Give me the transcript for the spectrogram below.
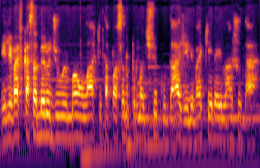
Ele vai ficar sabendo de um irmão lá que está passando por uma dificuldade, ele vai querer ir lá ajudar.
